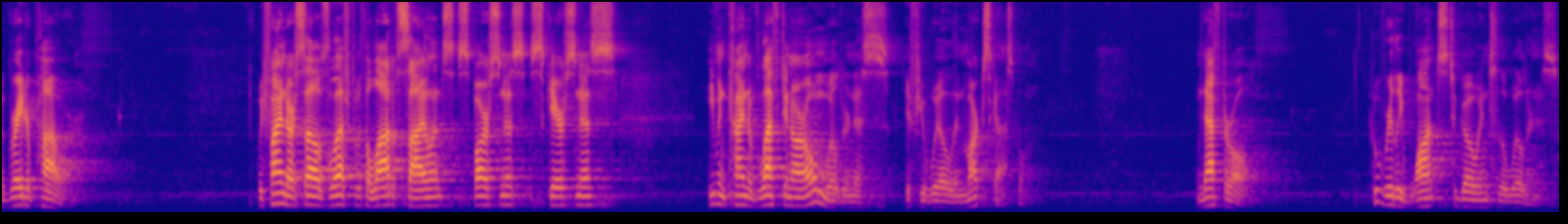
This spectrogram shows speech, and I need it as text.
a greater power. We find ourselves left with a lot of silence, sparseness, scarceness, even kind of left in our own wilderness, if you will, in Mark's gospel. And after all, who really wants to go into the wilderness?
